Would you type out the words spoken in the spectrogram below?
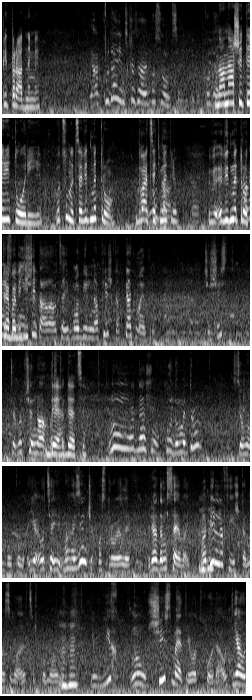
під, парадними. А куда им сказали посунуться? Куда? На нашій території. От сунуться від метро. 20 Ну да, метрів. Від метро Там треба відійти. считала, оця мобільна фішка 5 метрів. Чи 6? Це взагалі наглость. Де, де це? Ну, от нашу входу в метро з цього боку. Є оцей магазинчик построїли рядом з Севою. Мобільна фішка називається ж, по-моєму. Угу. І в їх ну, 6 метрів від входу. От я от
